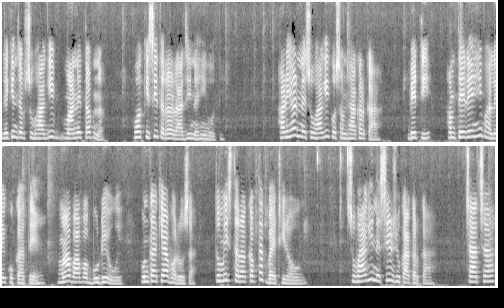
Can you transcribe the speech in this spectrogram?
लेकिन जब सुभागी माने तब ना। वह किसी तरह राज़ी नहीं होती। हरिहर ने सुहागी को समझाकर कहा, बेटी, हम तेरे ही भले को कहते हैं। माँ बाप अब बूढ़े हुए उनका क्या भरोसा? तुम इस तरह कब तक बैठी रहोगी? सुभागी ने सिर झुकाकर कहा, चाचा,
